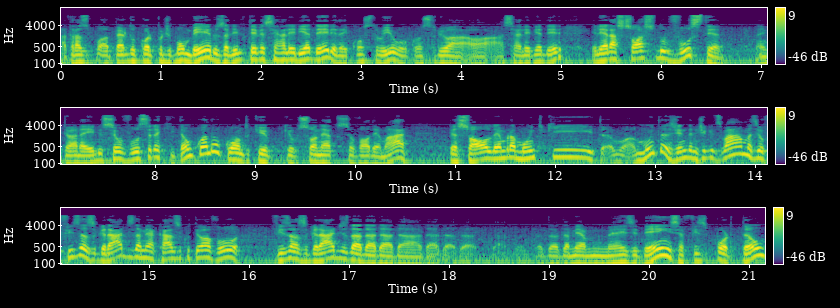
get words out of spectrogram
atrás do- perto do corpo de bombeiros, ali ele teve a serralheria dele, daí construiu, construiu a, a, a serralheria dele. Ele era sócio do Wuster, né? então era ele o seu Wuster aqui. Então quando eu conto que, que eu sou neto do seu Valdemar, o pessoal lembra muito que muita gente antiga diz: "Ah, mas eu fiz as grades da minha casa com o teu avô, fiz as grades da da, da, da, da, da- da- da- minha, minha residência, fiz portão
